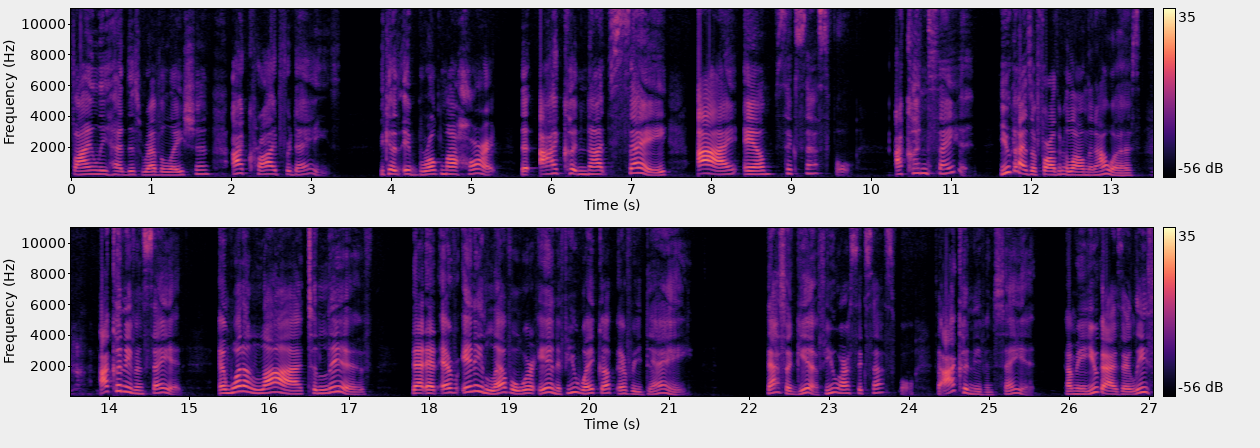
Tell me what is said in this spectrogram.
finally had this revelation, I cried for days because it broke my heart that I could not say, I am successful. I couldn't say it. You guys are farther along than I was. I couldn't even say it. And what a lie to live that at every, any level we're in, if you wake up every day, that's a gift. You are successful. So I couldn't even say it. I mean, you guys are at least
